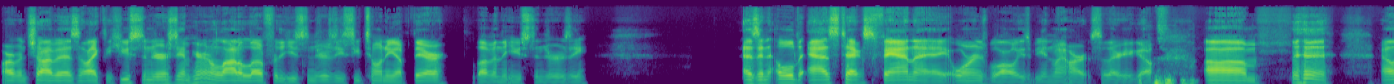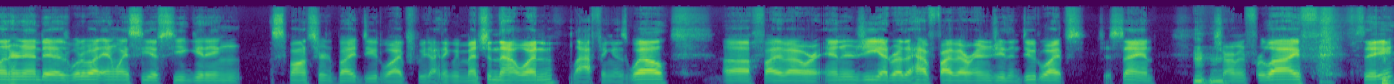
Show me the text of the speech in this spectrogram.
Marvin Chavez, I like the Houston jersey. I'm hearing a lot of love for the Houston jersey. See Tony up there, loving the Houston jersey. As an old Aztecs fan, I orange will always be in my heart. So there you go. um, Alan Hernandez, what about NYCFC getting sponsored by Dude Wipes? We, I think we mentioned that one, laughing as well. Uh, five hour energy. I'd rather have five hour energy than Dude Wipes. Just saying. Mhm. Charmin for life. See,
